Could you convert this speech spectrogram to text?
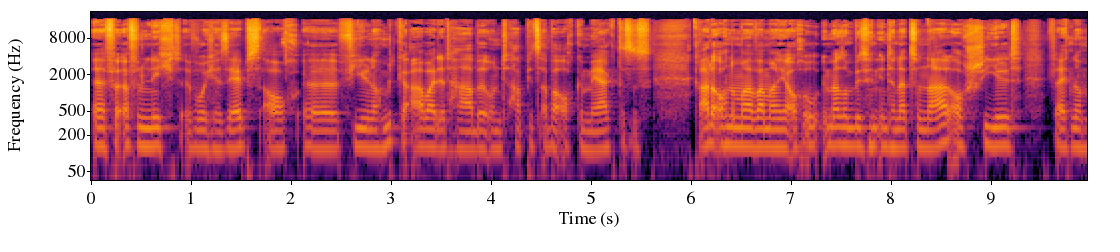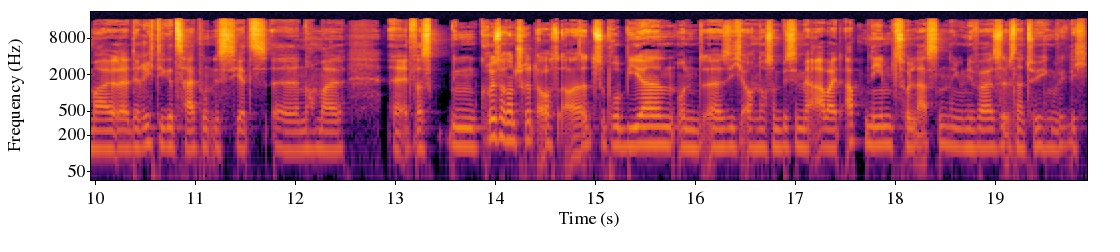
äh, veröffentlicht, wo ich ja selbst auch äh, viel noch mitgearbeitet habe und habe jetzt aber auch gemerkt, dass es gerade auch nochmal, weil man ja auch immer so ein bisschen international auch schielt, vielleicht nochmal äh, der richtige Zeitpunkt ist jetzt äh, nochmal etwas einen größeren Schritt auch äh, zu probieren und äh, sich auch noch so ein bisschen mehr Arbeit abnehmen zu lassen. Universal ist natürlich ein wirklich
